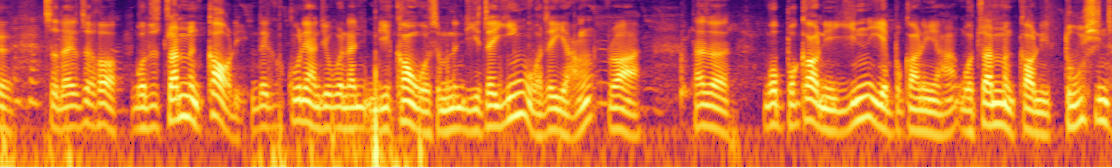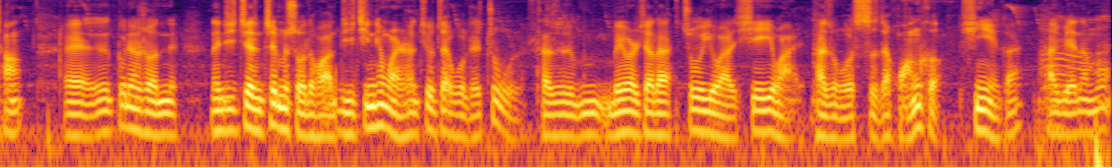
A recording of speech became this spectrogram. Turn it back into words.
死了之后，我就专门告你。那个姑娘就问他，你告我什么呢？你在阴，我在阳，是吧？他说我不告你阴，也不告你阳，我专门告你毒心肠。哎，姑娘说那。那你既然这么说的话，你今天晚上就在我这住了。他是没法叫他住一晚歇一晚。他说我死在黄河，心也干，他圆了梦。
